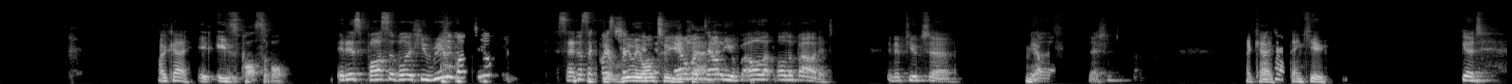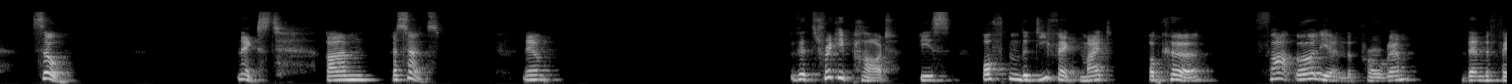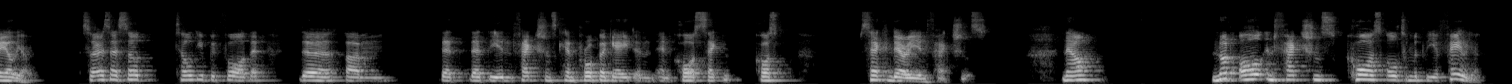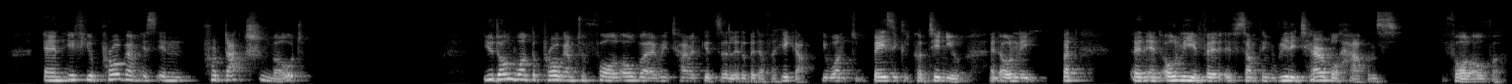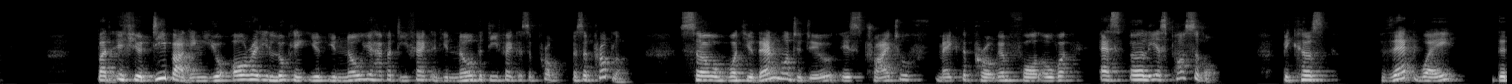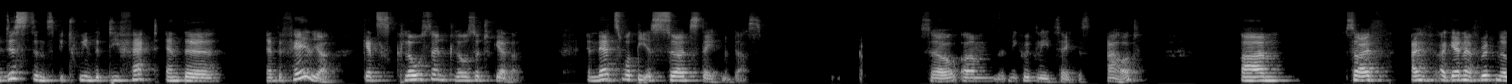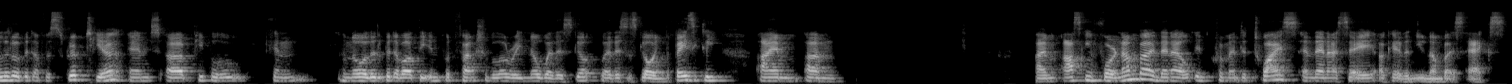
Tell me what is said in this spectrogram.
Okay, it is possible. It is possible if you really want to. Send us a question. If you really want to, you will tell you all, all about it in a future yep. uh, session. Okay, okay, thank you. Good. So, next, um, asserts. Now, the tricky part is often the defect might occur far earlier in the program than the failure. So, as I so told you before, that the um, that that the infections can propagate and, and cause second cause secondary infections. Now, not all infections cause ultimately a failure. And if your program is in production mode, you don't want the program to fall over every time it gets a little bit of a hiccup. You want to basically continue and only, but and, and only if if something really terrible happens, fall over. But if you're debugging, you're already looking, you, you know you have a defect and you know the defect is a, pro- is a problem. So what you then want to do is try to make the program fall over as early as possible. Because that way, the distance between the defect and the and the failure gets closer and closer together. And that's what the assert statement does. So um, let me quickly take this out. Um, so I've I've again I've written a little bit of a script here, and uh, people who can who know a little bit about the input function will already know where this go where this is going. But basically, I'm um, I'm asking for a number, and then I'll increment it twice, and then I say, okay, the new number is x.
